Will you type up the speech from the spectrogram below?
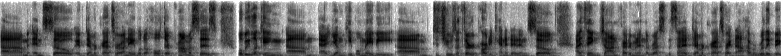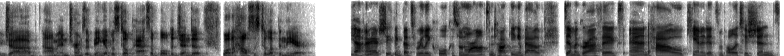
Um, and so if Democrats are unable to hold their promises, we'll be looking um, at young people maybe um, to choose a third party candidate. And so I think John Fetterman and the rest of the Senate Democrats right now have a really big job um, in terms of being able to still pass a bold agenda while the House is still up in the air. Yeah, and I actually think that's really cool because when we're often talking about demographics and how candidates and politicians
